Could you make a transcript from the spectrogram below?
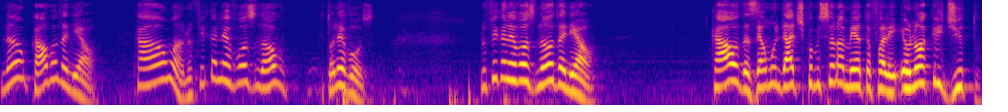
Não, calma, Daniel. Calma, não fica nervoso não. Estou nervoso. Não fica nervoso não, Daniel. Caldas é uma unidade de comissionamento. Eu falei, eu não acredito.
